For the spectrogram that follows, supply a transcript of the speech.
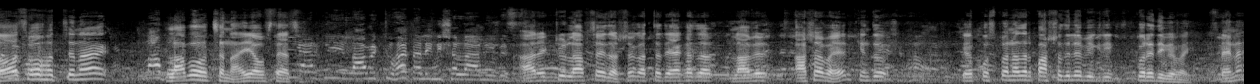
লসও হচ্ছে না লাভও হচ্ছে না। এই অবস্থায় আছে। আর একটু লাভ চাই দর্শক অর্থাৎ এক হাজার লাভের আশা ভাইয়ের কিন্তু পঁচপান্ন হাজার পাঁচশো দিলে বিক্রি করে দিবে ভাই তাই না?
